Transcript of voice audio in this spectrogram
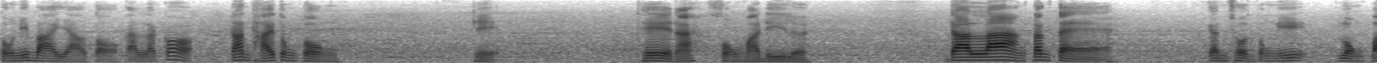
ตรงนี้บายยาวต่อกัน แล้วก็ด้านท้ายตรงๆ นี่เท่นะ ทรงมาดีเลย ด้านล่างตั้งแต่กันชนตรงนี้ลงไป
